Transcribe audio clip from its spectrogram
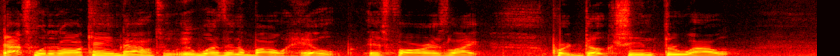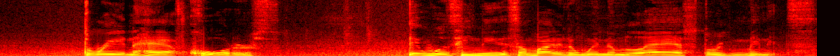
That's what it all came down to. It wasn't about help as far as like production throughout three and a half quarters. It was he needed somebody to win them last three minutes.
